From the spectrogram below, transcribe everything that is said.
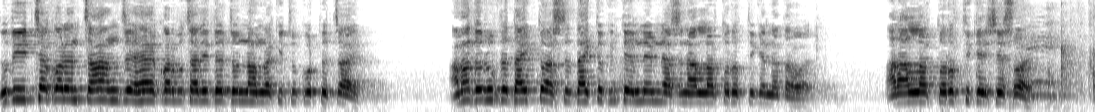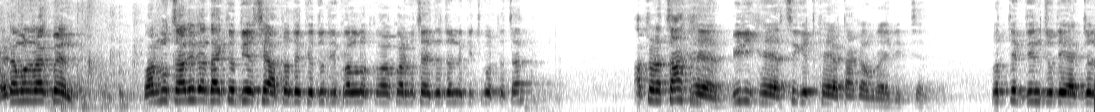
যদি ইচ্ছা করেন, চান যে হ্যাঁ কর্মচারীদের জন্য আমরা কিছু করতে চাই। আমাদের উপরে দায়িত্ব আসছে, দায়িত্ব কিন্তু এমনি এমনি আসে না, আল্লাহর তরফ থেকে নেতা হয়। আর আল্লাহর তরফ থেকে শেষ হয়। এটা মনে রাখবেন, কর্মচারীরা দায়িত্ব দিয়েছে, আপনাদেরকে যদি কর্মচারীদের জন্য কিছু করতে চান, আপনারা চা খায়া বিড়ি খায়া সিগারেট খায়া টাকা উড়াই দিচ্ছেন। প্রত্যেক দিন যদি একজন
